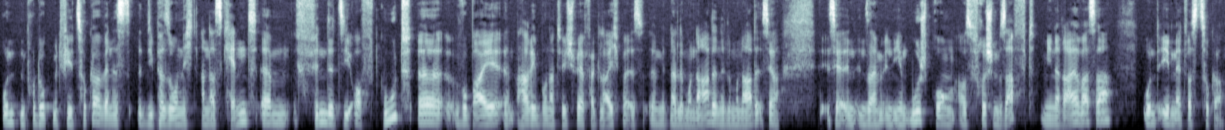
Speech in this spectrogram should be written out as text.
Und ein Produkt mit viel Zucker, wenn es die Person nicht anders kennt, ähm, findet sie oft gut, äh, wobei äh, Haribo natürlich schwer vergleichbar ist mit einer Limonade. Eine Limonade ist ja, ist ja in, in, seinem, in ihrem Ursprung aus frischem Saft, Mineralwasser und eben etwas Zucker.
